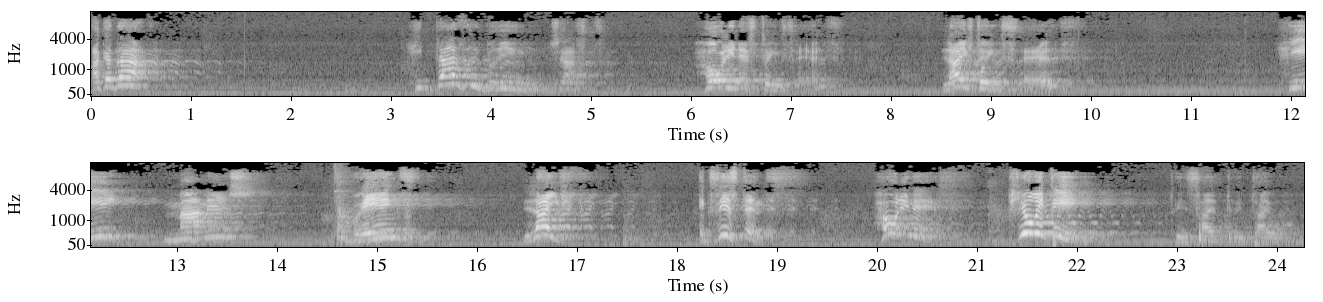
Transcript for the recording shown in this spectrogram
Agadah. He doesn't bring just holiness to himself, life to himself. He mamish, brings life, existence, holiness, purity to inside to entire world.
